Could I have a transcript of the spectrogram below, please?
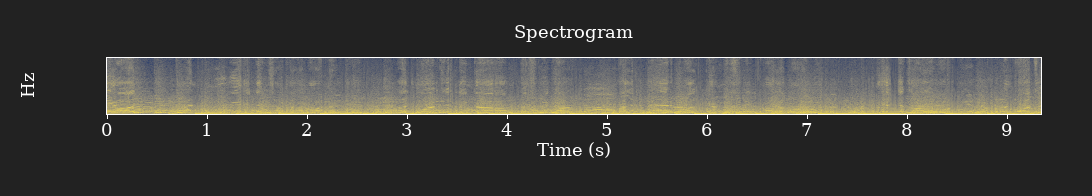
on the earth అయితే చాలా బాగుందండి అది వచ్చి ఇంకా రష్మిక వాళ్ళ పేరు వాళ్ళ కెమిస్ట్రీ చాలా బాగుంది అయితే చాలా బాగుంది వాచ్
